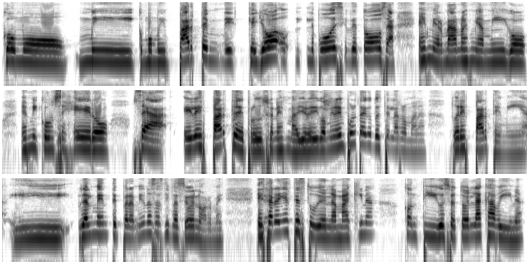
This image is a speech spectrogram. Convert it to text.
como mi, como mi parte eh, que yo le puedo decir de todo, o sea, es mi hermano, es mi amigo, es mi consejero, o sea, él es parte de Producciones Más. Yo le digo, a mí no importa que tú estés en la romana, tú eres parte mía. Y realmente para mí es una satisfacción enorme estar en este estudio, en la máquina contigo y sobre todo en la cabina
